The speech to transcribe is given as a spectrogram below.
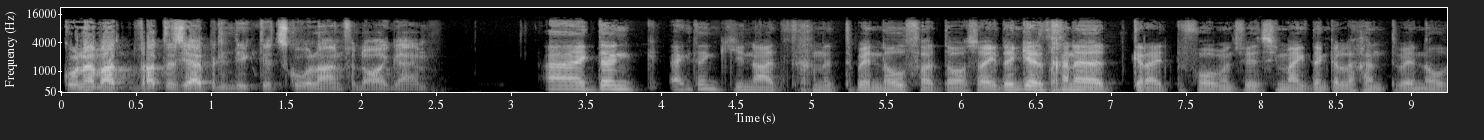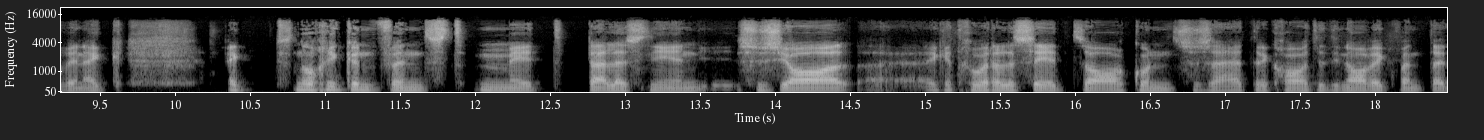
Konna, wat wat is jou predicted scoreline vir daai game? Uh, ek dink ek dink United gaan 'n 2-0 vat daar. So ek dink dit gaan 'n great performance wees, maar ek dink hulle gaan 2-0 wen. Ek ek is nog nie convinced met Palace nie en soos ja ek het gehoor hulle sê dit daar kon soos 'n hattrick gehad het die naweek want hy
